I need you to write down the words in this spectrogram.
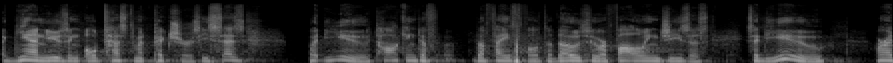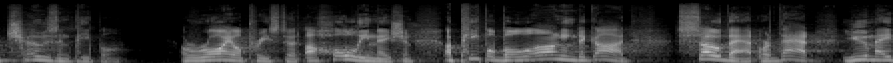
Again, using Old Testament pictures. He says, But you, talking to the faithful, to those who are following Jesus, said, You are a chosen people, a royal priesthood, a holy nation, a people belonging to God, so that, or that, you may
